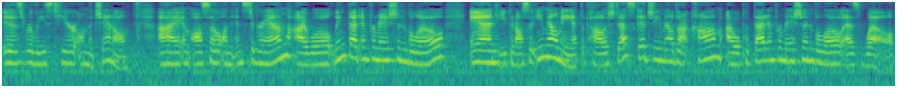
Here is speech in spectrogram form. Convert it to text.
is released here on the channel. I am also on Instagram. I will link that information below and you can also email me at thepolishdesk at gmail.com. I will put that information below as well.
